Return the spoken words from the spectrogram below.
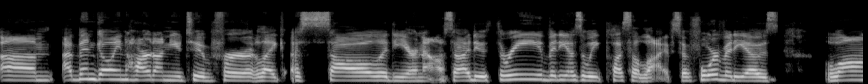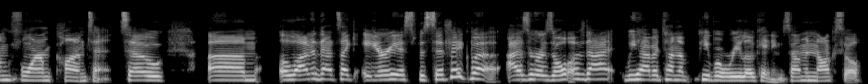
Um, I've been going hard on YouTube for like a solid year now. So I do three videos a week plus a live. So four videos long form content. So um a lot of that's like area specific, but as a result of that, we have a ton of people relocating. So I'm in Knoxville.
